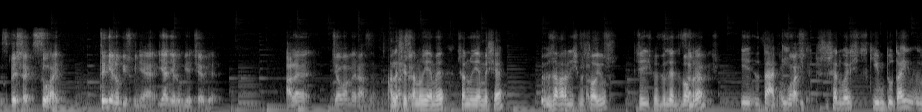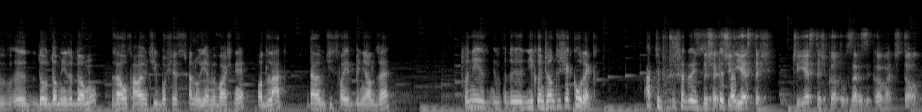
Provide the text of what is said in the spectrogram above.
Zbyszek, słuchaj. Ty nie lubisz mnie, ja nie lubię ciebie. Ale działamy razem. Ale się Dlaczego? szanujemy, szanujemy się. Zawarliśmy sojusz. Chcieliśmy wygrać z. Zawarliśmy. I tak, No i, i przyszedłeś z kim tutaj w- do, do mnie do domu? Zaufałem ci, bo się szanujemy właśnie od lat. Dałem ci swoje pieniądze. To nie jest y, niekończący się kurek. A ty przyszedłeś z typem. czy jesteś, czy jesteś gotów zaryzykować to,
